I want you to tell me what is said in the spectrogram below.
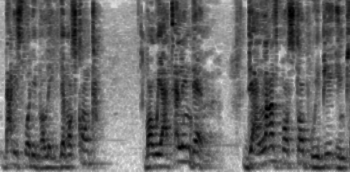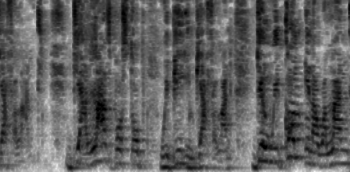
That is what they believe. They must conquer. But we are telling them their last bus stop will be in Biafra land. Their last bus stop will be in Biafra land. They will come in our land.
